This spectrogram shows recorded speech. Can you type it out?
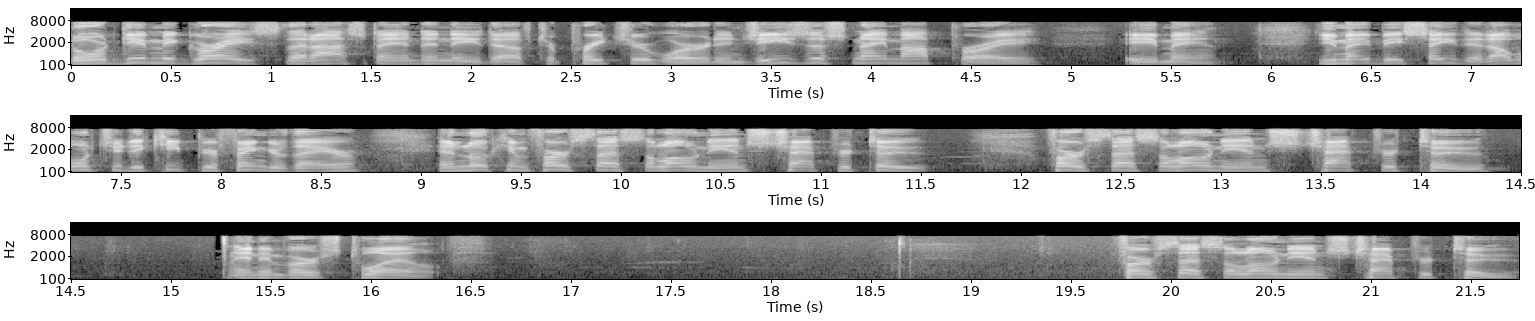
Lord, give me grace that I stand in need of to preach your word. In Jesus' name I pray. Amen. You may be seated. I want you to keep your finger there and look in 1 Thessalonians chapter 2. 1 Thessalonians chapter 2 and in verse 12. 1 Thessalonians chapter 2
